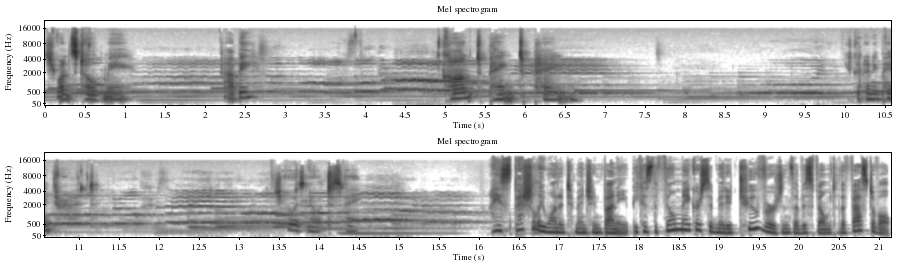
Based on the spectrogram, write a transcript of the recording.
She once told me, Abby, you can't paint pain. You can only paint through it. She always knew what to say. I especially wanted to mention Bunny because the filmmaker submitted two versions of his film to the festival.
